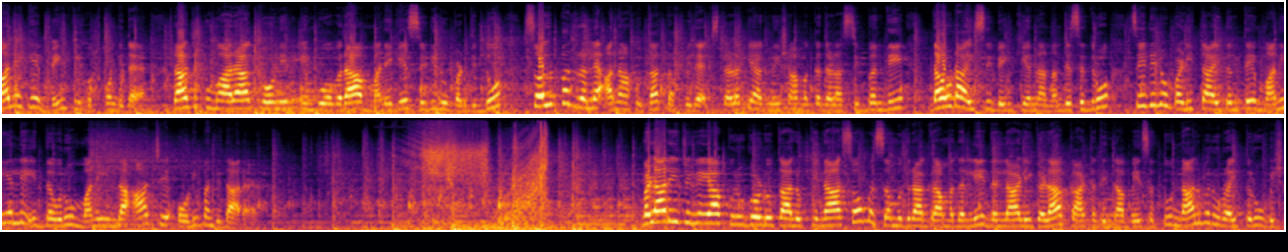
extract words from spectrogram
ಮನೆಗೆ ಬೆಂಕಿ ಹೊತ್ಕೊಂಡಿದೆ. ರಾಜಕುಮಾರ ಕೋಣಿನ್ ಎಂಬುವವರ ಮನೆಗೆ ಸಿಡಿಲು ಬಡಿದಿದ್ದು ಸ್ವಲ್ಪದರಲ್ಲೇ ಅನಾಹುತ ತಪ್ಪಿದೆ. ಸ್ಥಳಕ್ಕೆ ಅಗ್ನಿಶಾಮಕ ದಳ ಸಿಬ್ಬಂದಿ ದೌಡಾಯಿಸಿ ಬೆಂಕಿಯನ್ನ ನಂದಿಸಿದ್ರು. ಸಿಡಿಲು ಬಡಿತಾ ಇದ್ದಂತೆ ಮನೆಯಲ್ಲಿ ಇದ್ದವರು ಮನೆಯಿಂದ ಆಚೆ ಓಡಿ ಬಂದಿದ್ದಾರೆ. ಬಳ್ಳಾರಿ ಜಿಲ್ಲೆಯ ಕುರುಗೋಡು ತಾಲೂಕಿನ ಸೋಮಸಮುದ್ರ ಗ್ರಾಮದಲ್ಲಿ ದಲ್ಲಾಳಿಗಳ ಕಾಟದಿಂದ ಬೇಸತ್ತು ನಾಲ್ವರು ರೈತರು ವಿಷ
